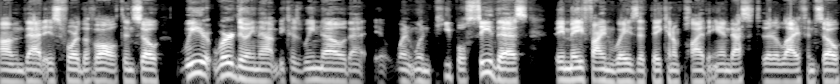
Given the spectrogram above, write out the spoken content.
Um, that is for the vault. And so we we're doing that because we know that when when people see this, they may find ways that they can apply the and asset to their life. And so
